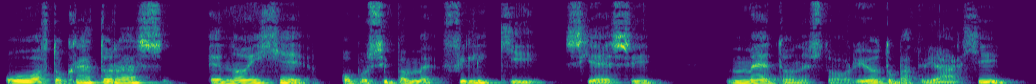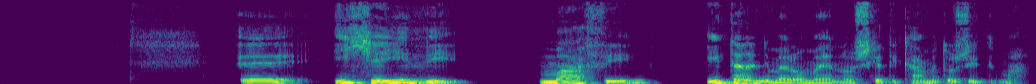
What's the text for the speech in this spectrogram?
ο αυτοκράτορας ενώ είχε όπως είπαμε φιλική σχέση με τον Εστόριο, τον Πατριάρχη ε, είχε ήδη μάθει, ήταν ενημερωμένος σχετικά με το ζήτημα.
